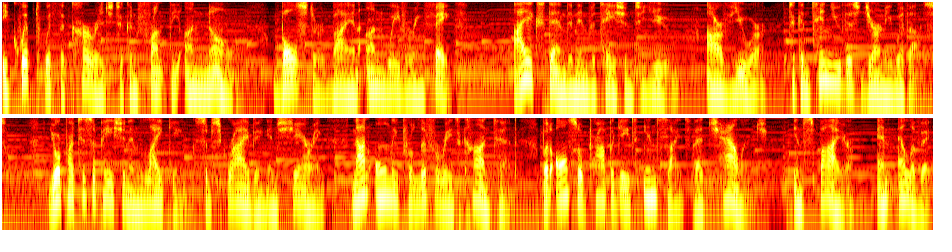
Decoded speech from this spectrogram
equipped with the courage to confront the unknown, bolstered by an unwavering faith. I extend an invitation to you, our viewer, to continue this journey with us. Your participation in liking, subscribing, and sharing not only proliferates content, but also propagates insights that challenge, inspire, and elevate.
